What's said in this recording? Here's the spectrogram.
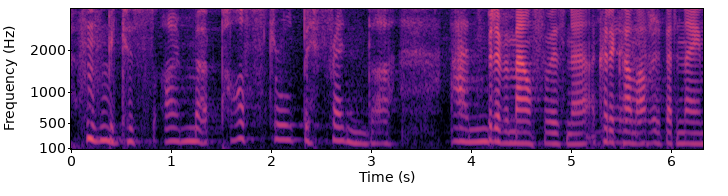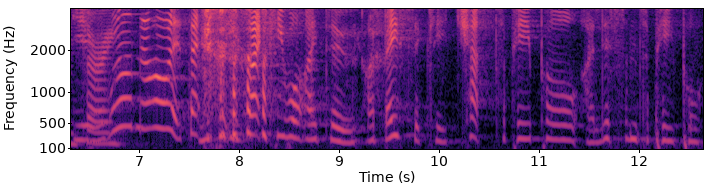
because I'm a pastoral befriender. And it's a bit of a mouthful, isn't it? I could have yeah. come up with a better name, sorry. Well, no, that's exactly what I do. I basically chat to people, I listen to people,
